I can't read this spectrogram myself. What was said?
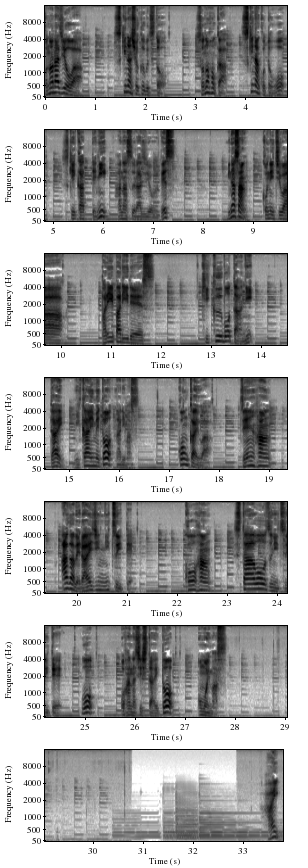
このラジオは好きな植物とその他好きなことを好き勝手に話すラジオです。皆さんこんにちは。パリパリです。聞くボタンに第2回目となります。今回は前半アガベ雷神について後半スター・ウォーズについてをお話ししたいと思います。はい。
